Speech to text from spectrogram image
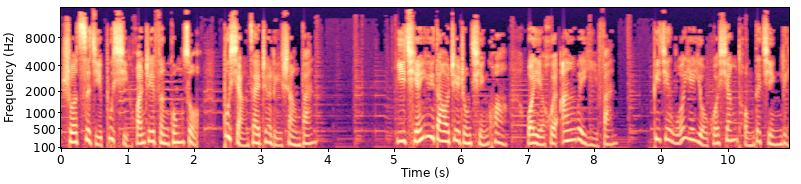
说自己不喜欢这份工作，不想在这里上班。以前遇到这种情况，我也会安慰一番，毕竟我也有过相同的经历。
